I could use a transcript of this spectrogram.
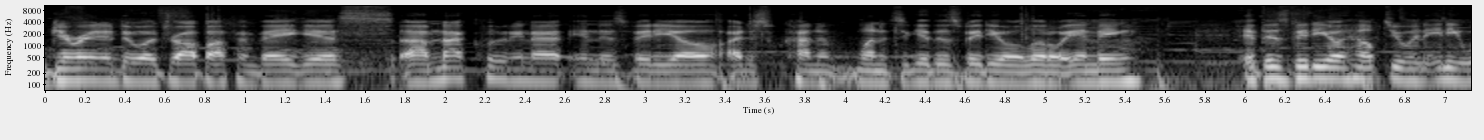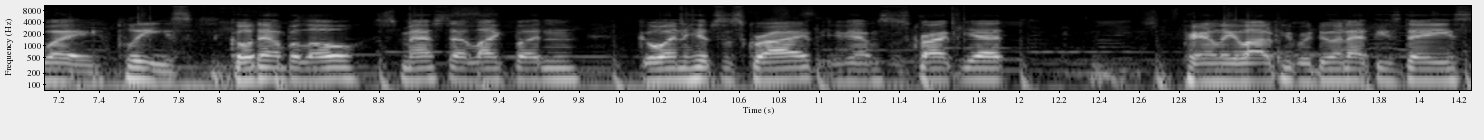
Get ready to do a drop off in Vegas. I'm not including that in this video. I just kind of wanted to give this video a little ending. If this video helped you in any way, please go down below, smash that like button, go and hit subscribe if you haven't subscribed yet. Apparently a lot of people are doing that these days.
